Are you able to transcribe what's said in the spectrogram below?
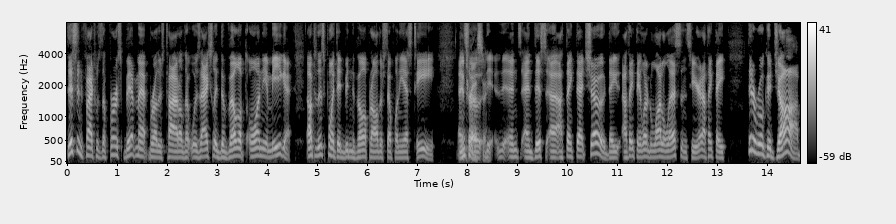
This, in fact, was the first Bitmap Brothers title that was actually developed on the Amiga. Up to this point, they'd been developing all their stuff on the ST. And so, Interesting. the, the- and and this, uh, I think that showed. They, I think they learned a lot of lessons here, and I think they did a real good job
